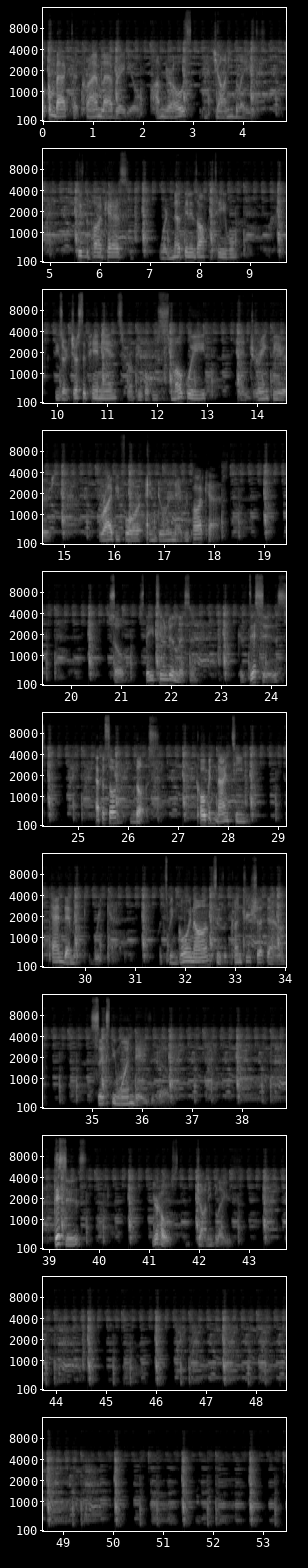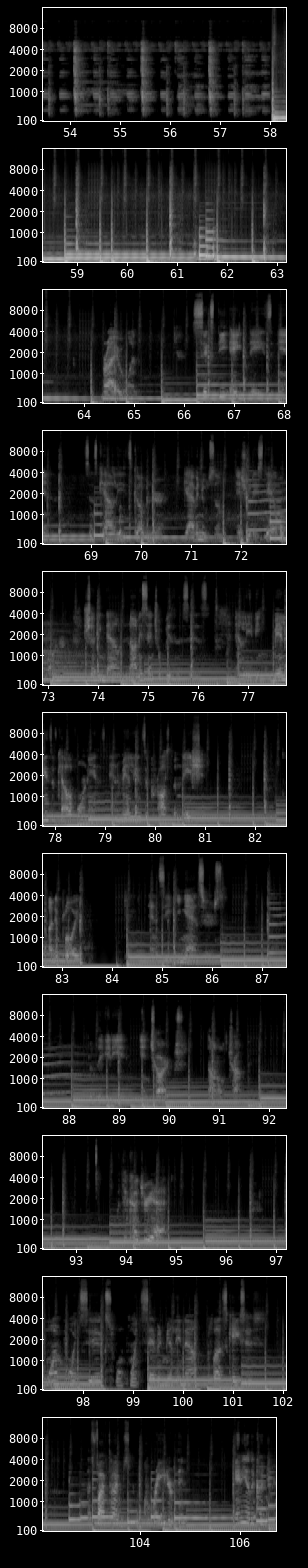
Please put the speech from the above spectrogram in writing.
Welcome back to Crime Lab Radio. I'm your host, Johnny Blaze. This is the podcast where nothing is off the table. These are just opinions from people who smoke weed and drink beers right before and during every podcast. So stay tuned and listen, because this is episode thus COVID 19 pandemic been going on since the country shut down 61 days ago. This is your host, Johnny Blaze. Down non essential businesses and leaving millions of Californians and millions across the nation unemployed and seeking answers from the idiot in charge, Donald Trump. With the country at 1.6, 1.7 million now plus cases. That's five times greater than any other country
